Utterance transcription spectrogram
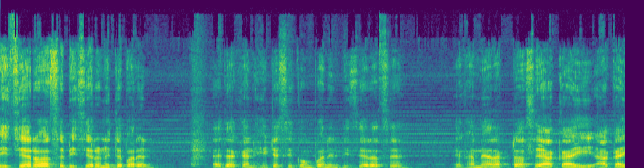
ভিসিআরও আছে, ভিসিআরও নিতে পারেন। এই দেখেন, হিটেসি কোম্পানির ভিসিআর আছে। এখানে আর একটা আছে, আকাই আকাই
